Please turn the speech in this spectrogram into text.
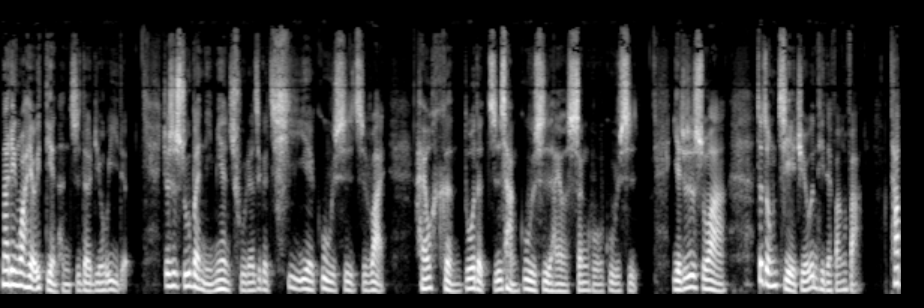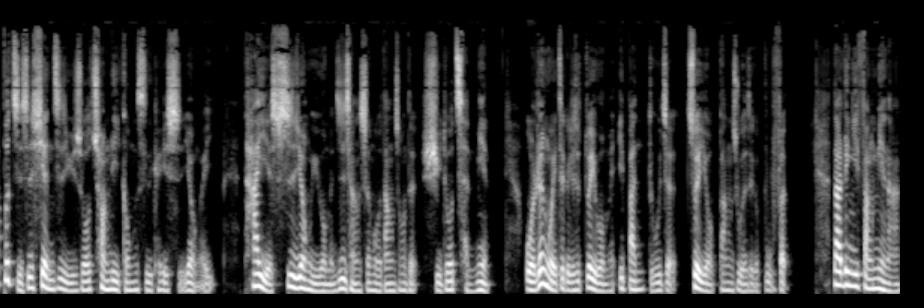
那另外还有一点很值得留意的，就是书本里面除了这个企业故事之外，还有很多的职场故事，还有生活故事。也就是说啊，这种解决问题的方法，它不只是限制于说创立公司可以使用而已，它也适用于我们日常生活当中的许多层面。我认为这个就是对我们一般读者最有帮助的这个部分。那另一方面啊，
